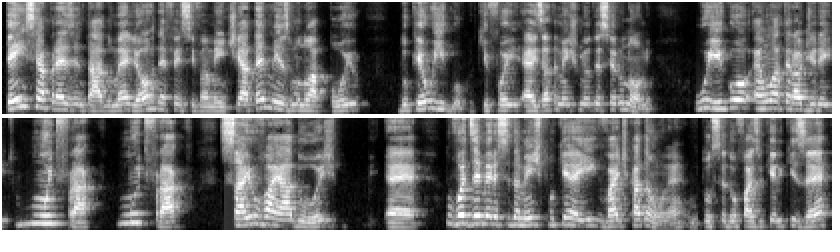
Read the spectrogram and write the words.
tem se apresentado melhor defensivamente e até mesmo no apoio do que o Igor, que foi é exatamente o meu terceiro nome. O Igor é um lateral direito muito fraco, muito fraco. Saiu vaiado hoje. É, não vou dizer merecidamente, porque aí vai de cada um, né? O torcedor faz o que ele quiser.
